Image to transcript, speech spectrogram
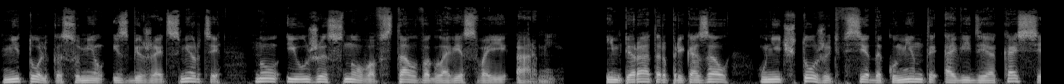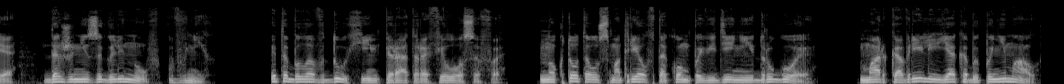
не только сумел избежать смерти, но и уже снова встал во главе своей армии. Император приказал уничтожить все документы о виде Акассия, даже не заглянув в них. Это было в духе императора-философа, но кто-то усмотрел в таком поведении другое. Марк Аврелий якобы понимал,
